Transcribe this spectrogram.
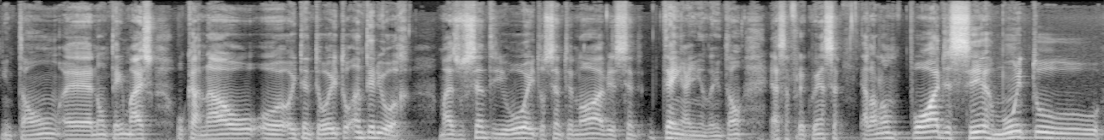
então é, não tem mais o canal 88 anterior mas o 108, o 109 tem ainda. Então, essa frequência ela não pode ser muito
